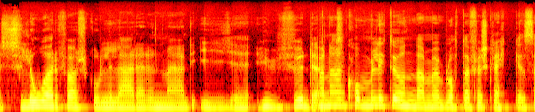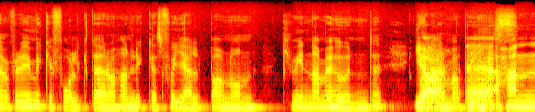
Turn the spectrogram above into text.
slår förskoleläraren med i huvudet. Men han kommer lite undan med blotta förskräckelsen för det är mycket folk där och han lyckas få hjälp av någon kvinna med hund. Ja, eh, han,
